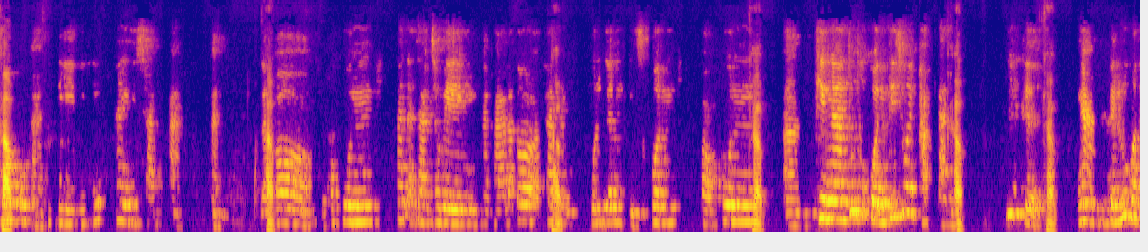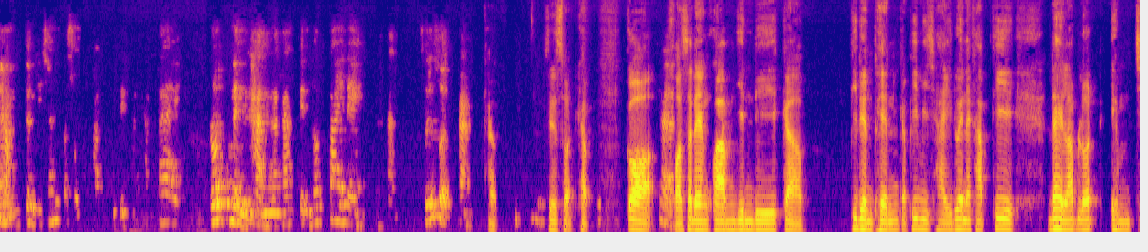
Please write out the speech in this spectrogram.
ครับมอบโอกาสดีนี้ให้ดิฉันค่ะอะแล้วก็ขอบคุณท่านอาจารย์ชเวงนะคะ แล้วก็ท่านครับบุญเรือนกิจสุคนขอบคุณครับอ่าทีมงานทุกๆคนที่ช่วยผลักดันครับให้ เกิดครับงานเป็นรูปธรรมจนดิฉันประสบความสำเร็จนะคะได้ รถหนึ่งคันนะคะ เป็นรถป้ายแดงนะคะซื้อสดค่ะซื้อสดครับ ก็ค่ะขอแสดงความยินดีกับพี่เดนเพนกับพี่มีชัยด้วยนะครับ ที่ได้รับรถ MG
